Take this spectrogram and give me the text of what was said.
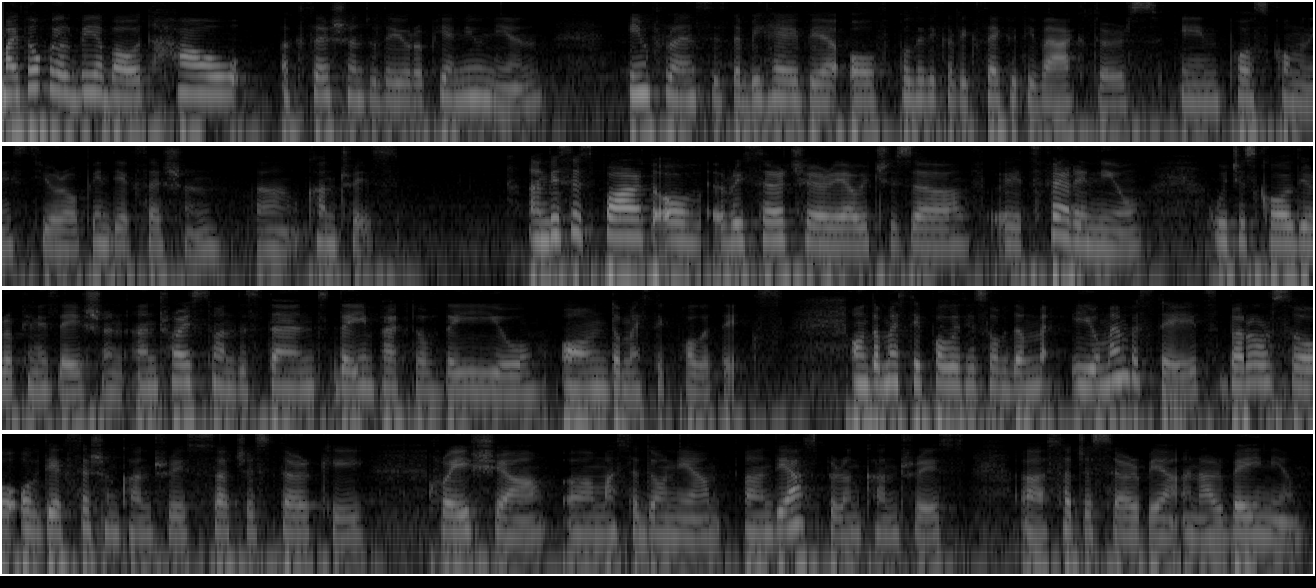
My talk will be about how accession to the European Union influences the behavior of political executive actors in post-communist Europe in the accession uh, countries. And this is part of a research area which is uh, it's fairly new, which is called Europeanization, and tries to understand the impact of the EU on domestic politics, on domestic politics of the EU member states, but also of the accession countries such as Turkey, Croatia, uh, Macedonia, and the aspirant countries uh, such as Serbia and Albania.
